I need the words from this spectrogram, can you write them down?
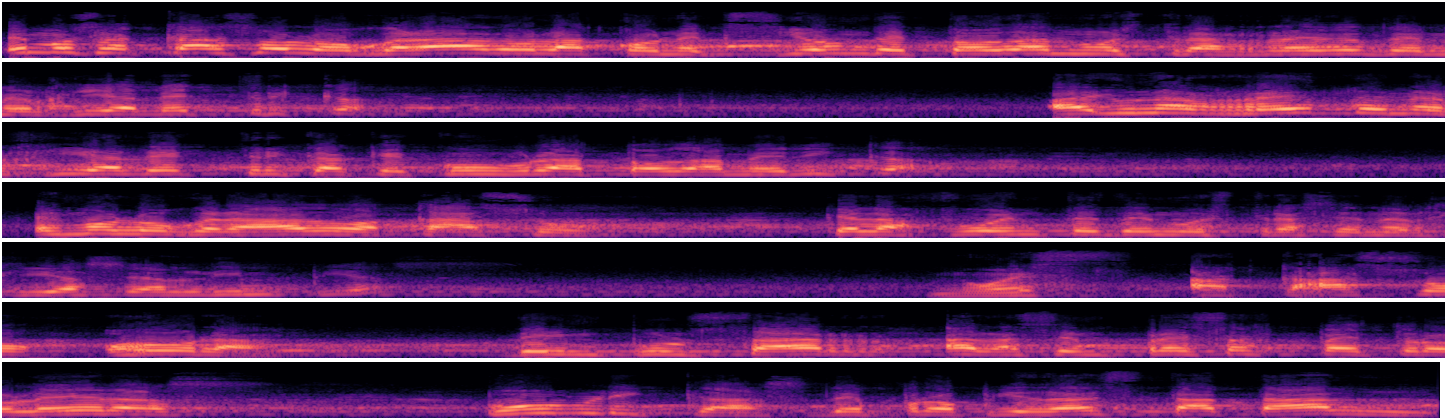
¿Hemos acaso logrado la conexión de todas nuestras redes de energía eléctrica? ¿Hay una red de energía eléctrica que cubra toda América? ¿Hemos logrado acaso que las fuentes de nuestras energías sean limpias? ¿No es acaso hora de impulsar a las empresas petroleras públicas de propiedad estatal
